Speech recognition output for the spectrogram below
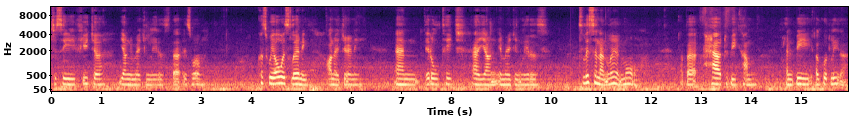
to see future young emerging leaders that as well, because we're always learning on our journey, and it'll teach our young emerging leaders to listen and learn more about how to become and be a good leader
